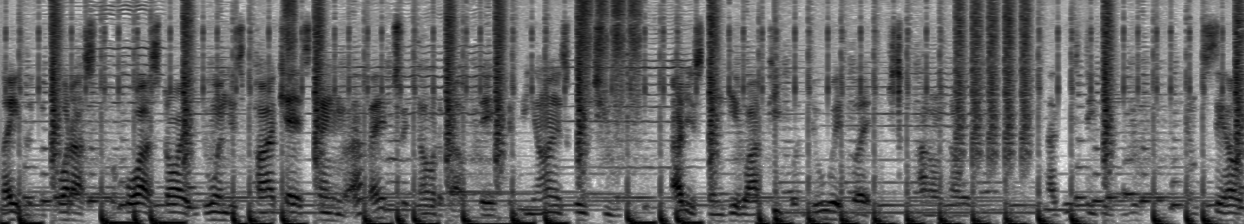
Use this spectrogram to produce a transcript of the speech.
lately. Before I before I started doing this podcast thing, I've actually thought about that. To be honest with you, I just don't get why people do it, but I don't know. I guess they just themselves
